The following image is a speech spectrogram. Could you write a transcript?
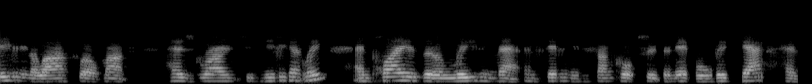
even in the last 12 months, has grown significantly and players that are leaving that and stepping into Suncorp Super Netball, the gap has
